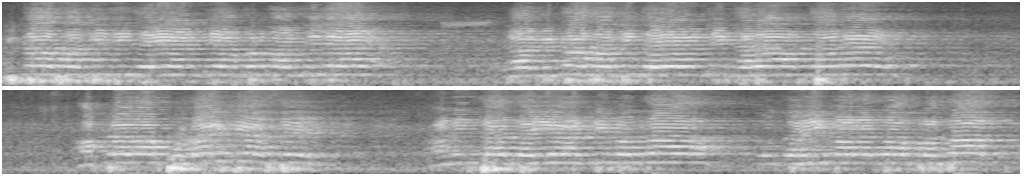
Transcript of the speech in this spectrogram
विकास दहीहंडी आपण बांधलेली आहे. या विकासाची दहीहंडी खऱ्या अर्थाने आपल्याला फोडायची असेल आणि त्या दहीहंडी मधला तो दही मानाचा प्रसाद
